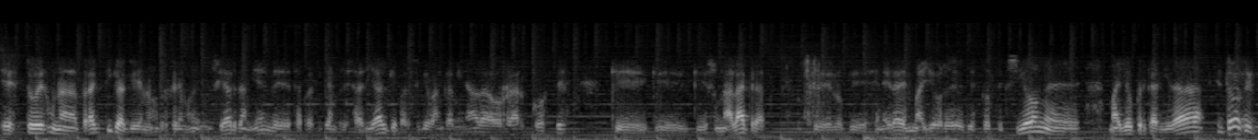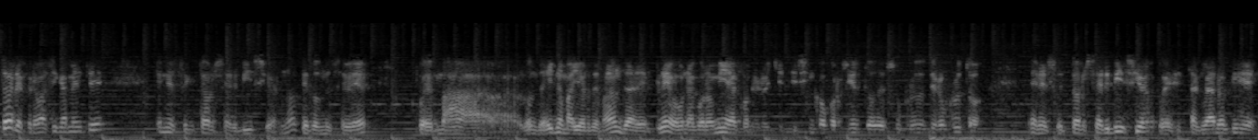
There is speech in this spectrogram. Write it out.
Esto es una práctica que nosotros queremos denunciar también, de esta práctica empresarial que parece que va encaminada a ahorrar costes, que, que, es una lacra, que lo que genera es mayor eh, desprotección, mayor precariedad. En todos los sectores, pero básicamente en el sector servicios, ¿no? que es donde se ve pues más donde hay una mayor demanda de empleo, una economía con el 85% de su Producto Bruto en el sector servicios, pues está claro que,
